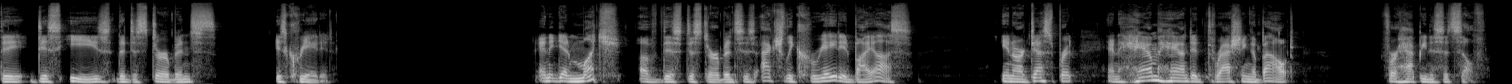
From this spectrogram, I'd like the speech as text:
the dis-ease, the disturbance is created. And again, much of this disturbance is actually created by us in our desperate and ham handed thrashing about for happiness itself.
